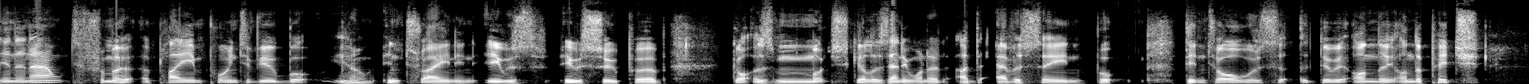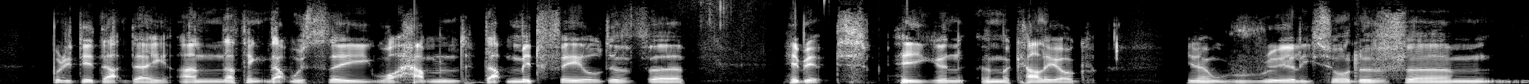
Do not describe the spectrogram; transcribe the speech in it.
in and out from a, a playing point of view, but you know, in training, he was he was superb. Got as much skill as anyone had, had ever seen, but didn't always do it on the on the pitch. But he did that day, and I think that was the what happened. That midfield of uh, Hibbitt, Hegan, and McCalliog, you know, really sort of um,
